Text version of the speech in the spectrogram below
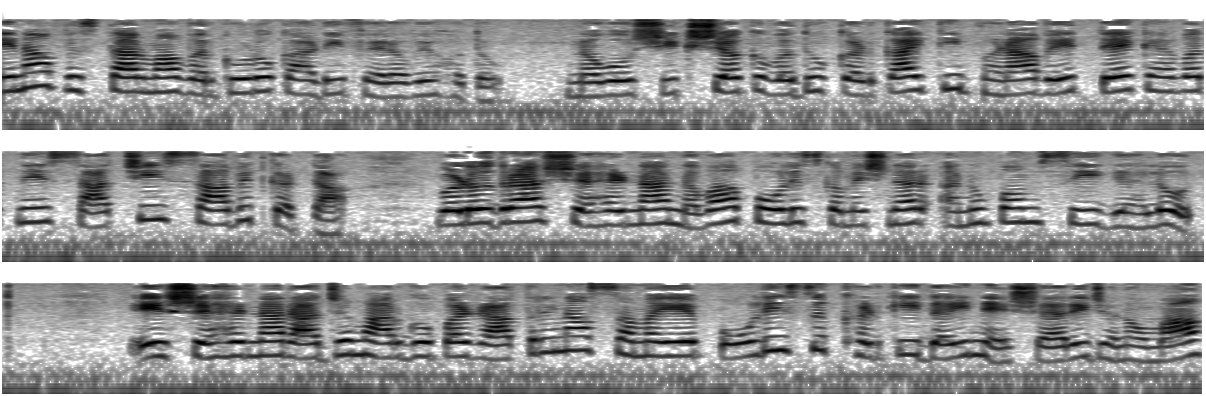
તેના વિસ્તારમાં વરઘોડો કાઢી ફેરવ્યો હતો. નવો શિક્ષક વધુ કડકાઈથી ભણાવે તે કહેવતને સાચી સાબિત કરતા વડોદરા શહેરના નવા પોલીસ કમિશનર અનુપમસિંહ ગહેલોત. એ શહેરના રાજમાર્ગો પર રાત્રિના સમયે પોલીસ ખડકી દઈને શહેરીજનોમાં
